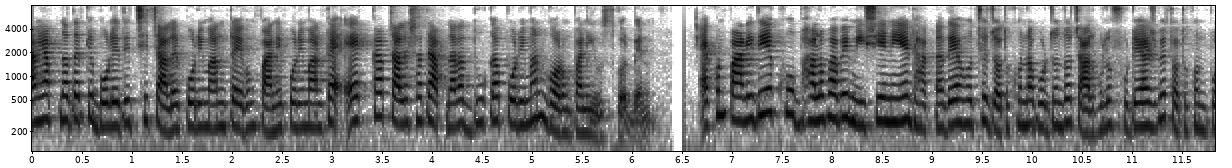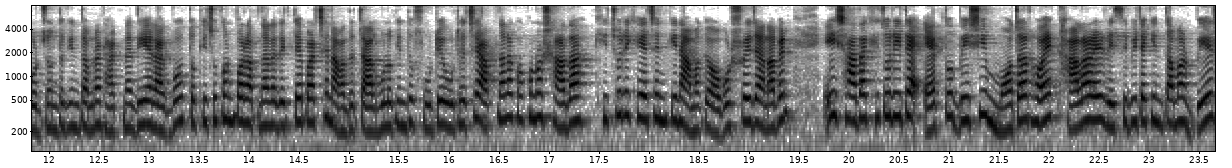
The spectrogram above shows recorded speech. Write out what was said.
আমি আপনাদেরকে বলে দিচ্ছি চালের পরিমাণটা এবং পানির পরিমাণটা। এক কাপ চালের সাথে আপনারা দু কাপ পরিমাণ গরম পানি ইউজ করবেন। এখন পানি দিয়ে খুব ভালোভাবে মিশিয়ে নিয়ে ঢাকনা দেওয়া হচ্ছে। যতক্ষণ না পর্যন্ত চালগুলো ফুটে আসবে, ততক্ষণ পর্যন্ত কিন্তু আমরা ঢাকনা দিয়ে রাখব। তো কিছুক্ষণ পর আপনারা দেখতে পাচ্ছেন, আমাদের চালগুলো কিন্তু ফুটে উঠেছে। আপনারা কখনো সাদা খিচুড়ি খেয়েছেন কিনা আমাকে অবশ্যই জানাবেন। এই সাদা খিচুড়িটা এত বেশি মজার হয়, খালারের রেসিপিটা কিন্তু আমার বেশ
